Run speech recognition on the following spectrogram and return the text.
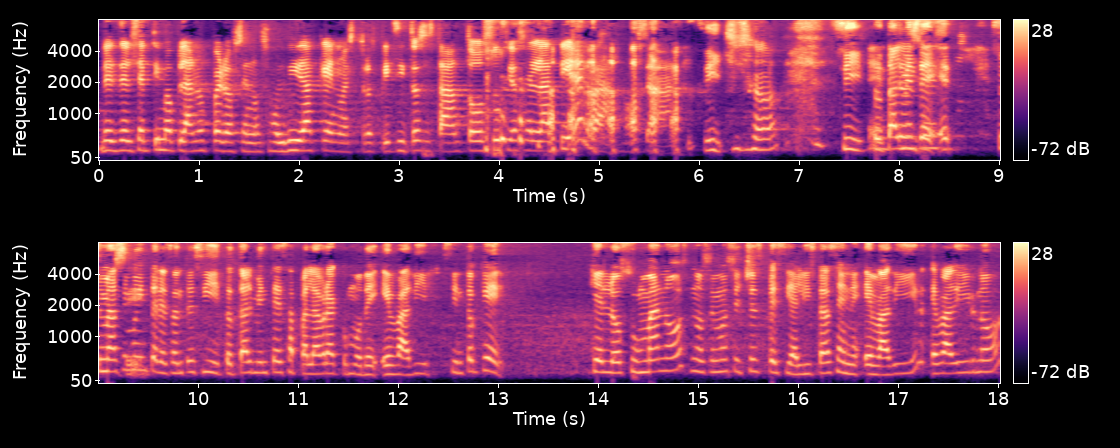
desde el séptimo plano, pero se nos olvida que nuestros piecitos estaban todos sucios en la tierra. O sea, sí, sí, totalmente. se me hace muy interesante, sí, totalmente esa palabra como de evadir. Siento que, que los humanos nos hemos hecho especialistas en evadir, evadirnos,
